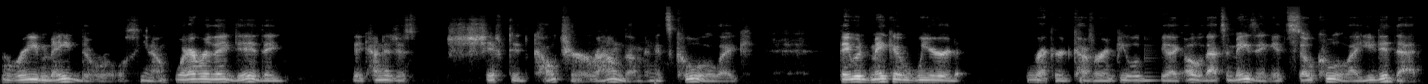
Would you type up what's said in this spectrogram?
remade the rules you know. Whatever they did they they kind of just shifted culture around them and it's cool like they would make a weird record cover and people would be like oh that's amazing. It's so cool Like you did that.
